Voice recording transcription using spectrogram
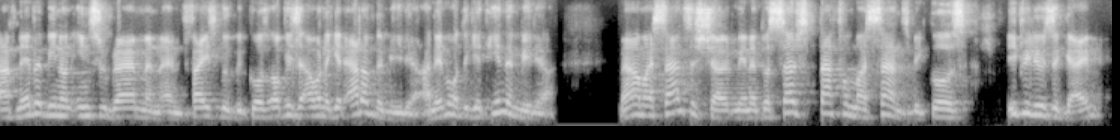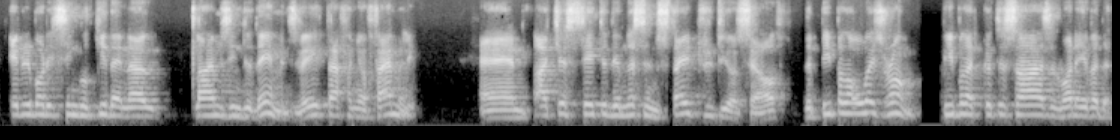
I've never been on Instagram and, and Facebook because obviously I want to get out of the media. I never want to get in the media. Now my sons have showed me, and it was so tough on my sons because if you lose a game, everybody single kid they know climbs into them. It's very tough on your family. And I just said to them, listen, stay true to yourself. The people are always wrong. People that criticize and whatever,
